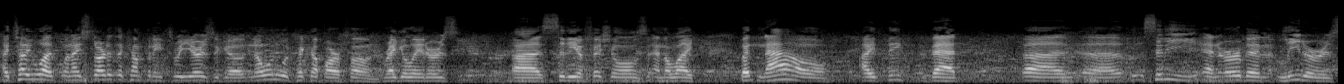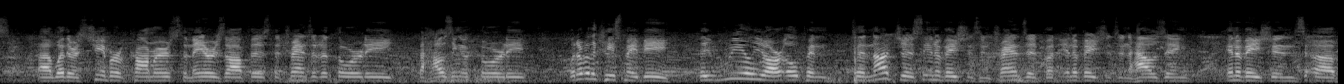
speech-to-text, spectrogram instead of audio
I tell you what, when I started the company three years ago, no one would pick up our phone. Regulators, uh, city officials, and the like. But now, I think that uh, uh, city and urban leaders, whether it's Chamber of Commerce, the Mayor's Office, the Transit Authority, the Housing Authority, whatever the case may be, they really are open to not just innovations in transit, but innovations in housing, innovations of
